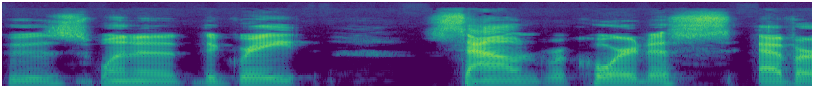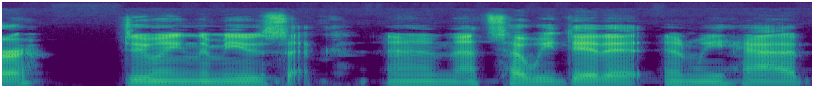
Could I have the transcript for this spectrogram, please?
who's one of the great sound recordists ever doing the music. And that's how we did it. And we had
